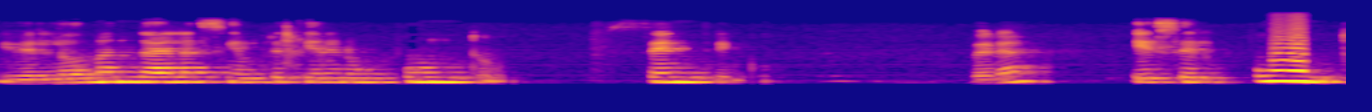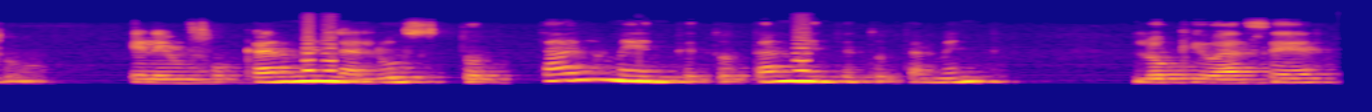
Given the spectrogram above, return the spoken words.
Y ver los mandalas siempre tienen un punto céntrico, ¿verdad? Es el punto, el enfocarme en la luz totalmente, totalmente, totalmente, lo que va a hacer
